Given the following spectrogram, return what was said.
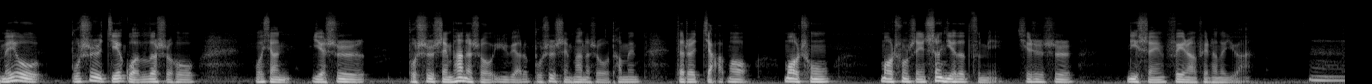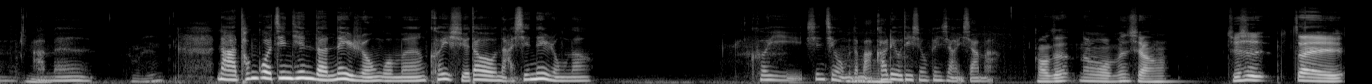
没有不是结果子的时候，我想也是不是审判的时候预表的，不是审判的时候，他们在这假冒冒充冒充神圣洁的子民，其实是离神非常非常的远。嗯，阿门。嗯那通过今天的内容，我们可以学到哪些内容呢？可以先请我们的马卡六弟兄分享一下吗？好的，那我们想，其实在，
